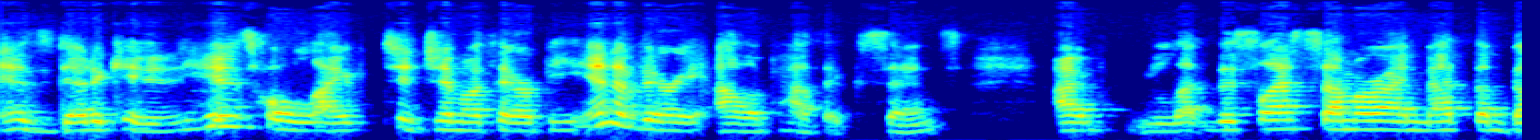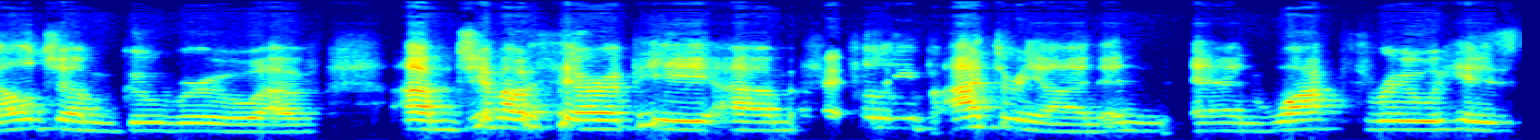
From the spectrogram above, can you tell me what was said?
has dedicated his whole life to gemmotherapy in a very allopathic sense. I've this last summer I met the Belgium guru of um, gemmotherapy, um, Philippe Andrianne, and and walked through his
